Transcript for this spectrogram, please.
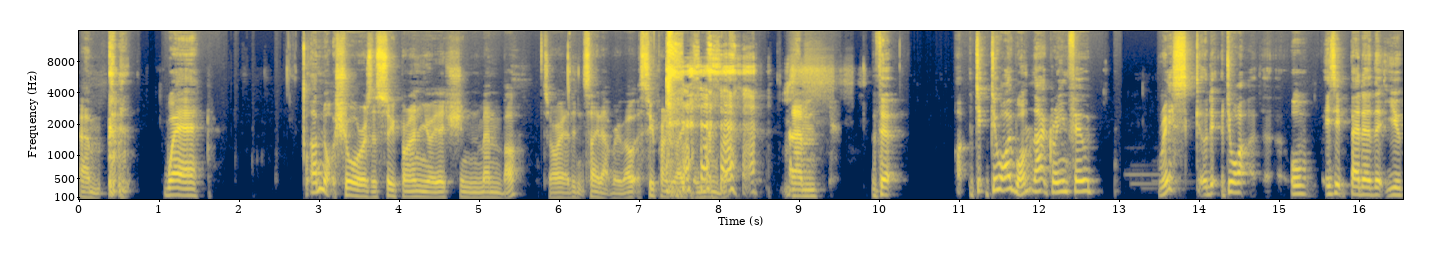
um, where I'm not sure as a superannuation member sorry, I didn't say that very well, a superannuation member, um, that uh, do, do, I want that greenfield risk? Or do I, or is it better that you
